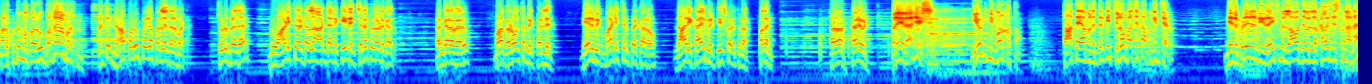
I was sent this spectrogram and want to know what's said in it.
మన కుటుంబ పరువు బదాన పడుతుంది. అంటే నా పరువు పోయినా పర్లేదన్నమాట. చూడు బ్రదర్ నువ్వు ఆడిచ్చినట్టల్లా ఆడడానికి నేను చిన్నపిల్లని కాదు. రంగారావు గారు మా గొడవలతో మీకు పని లేదు. నేను మీకు మాట ఇచ్చిన ప్రకారం లారీ కాయలు మీరు తీసుకెళ్తున్నారు. పదండి. ఆ, కానివ్వండి. ఒరే రాజేష్ ఏమిటి నీ మూర్ఖత్వం? తాతయ్య మన ఇద్దరికి చిరో బాధ్యత అప్పగించారు. నేను ఎప్పుడైనా నీ రైస్ మిల్ లావాదేవీల్లో కలగ చేసుకున్నానా?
